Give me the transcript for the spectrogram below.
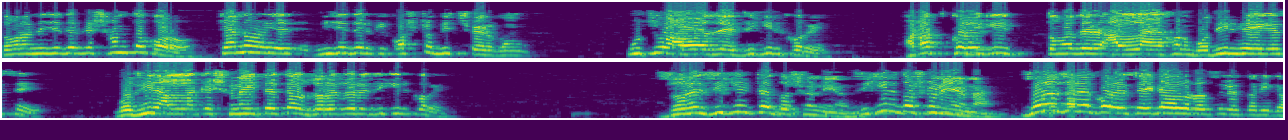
তোমরা নিজেদেরকে শান্ত করো। কেন নিজেদেরকে কষ্ট দিচ্ছ এরকম উঁচু আওয়াজে জিকির করে? হঠাৎ করে কি তোমাদের আল্লাহ এখন বধির হয়ে গেছে? বধির আল্লাহকে শুনাইতে চাও, জোরে জোরে জিকির করে? জোরে জিকিরটা দোষণীয় জিকির দোষণীয় না। জোরে জোরে করেছে, এটা হলো রসুলের তরিকা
